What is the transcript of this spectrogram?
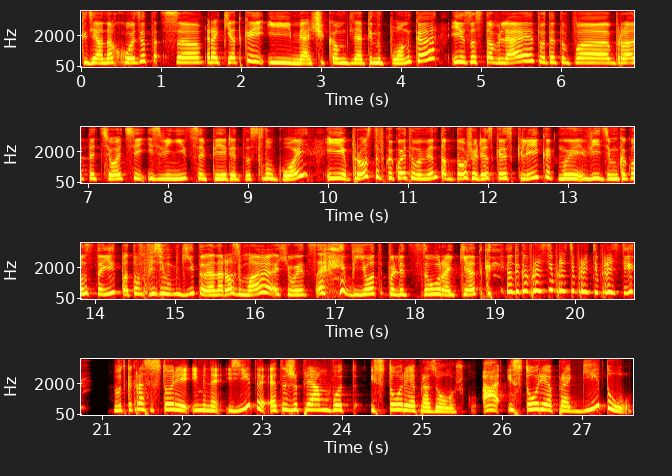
где она ходит с ракеткой и мячиком для пинг-понга и заставляет вот этого брата тети извиниться перед слугой. И просто в какой-то момент там тоже резкая склейка, мы видим, как он стоит, потом видим Гиту, и она размахивается и бьет по лицу ракеткой. И он такой, прости, прости, прости, прости. Вот как раз история именно Изиты, это же прям вот история про Золушку. А история про Гиту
